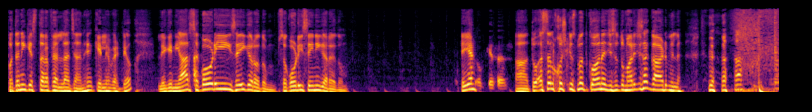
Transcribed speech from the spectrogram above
पता नहीं किस तरफ़ है अल्लाह जाने अकेले बैठे हो। लेकिन यार सकोड़ी सही करो तुम। सकोड़ी सही नहीं कर रहे तुम। ठीक है? Okay sir. हाँ तो असल खुशकिस्मत कौन है जिसे तुम्हारे जैसा गार्ड मिला?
